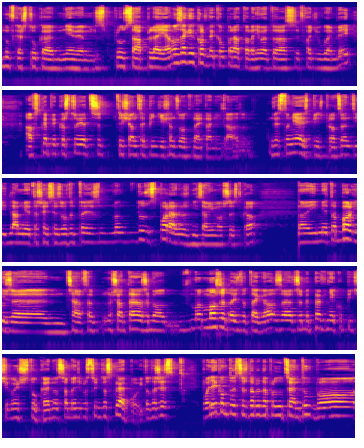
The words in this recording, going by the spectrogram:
nówkę sztukę, nie wiem, z Plusa, Playa, no z jakiegokolwiek operatora, nie będę teraz wchodził głębiej, a w sklepie kosztuje 3050 zł najtaniej znalazłem. Więc to nie jest 5% i dla mnie te 600 zł to jest no, spora różnica mimo wszystko. No i mnie to boli, że trzeba, na teraz, żeby może dojść do tego, że żeby pewnie kupić jakąś sztukę, no trzeba będzie po prostu iść do sklepu. I to też jest, poniekąd to jest też dobre dla producentów, bo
